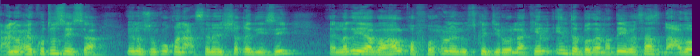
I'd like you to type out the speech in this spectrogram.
yacni waxay kutusaysaa inuusan ku qanacsaneyn shaqadiisii laga yaabaa hal qof oo xun inuu iska jiro laakiin inta badan haddayba saas dhacdo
